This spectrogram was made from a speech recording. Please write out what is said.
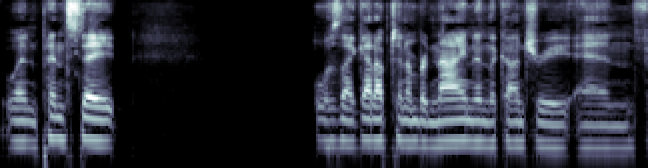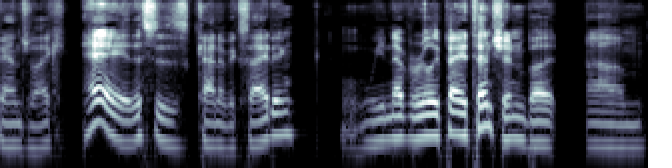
when Penn State was like got up to number nine in the country, and fans were like, "Hey, this is kind of exciting." We never really pay attention, but um,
